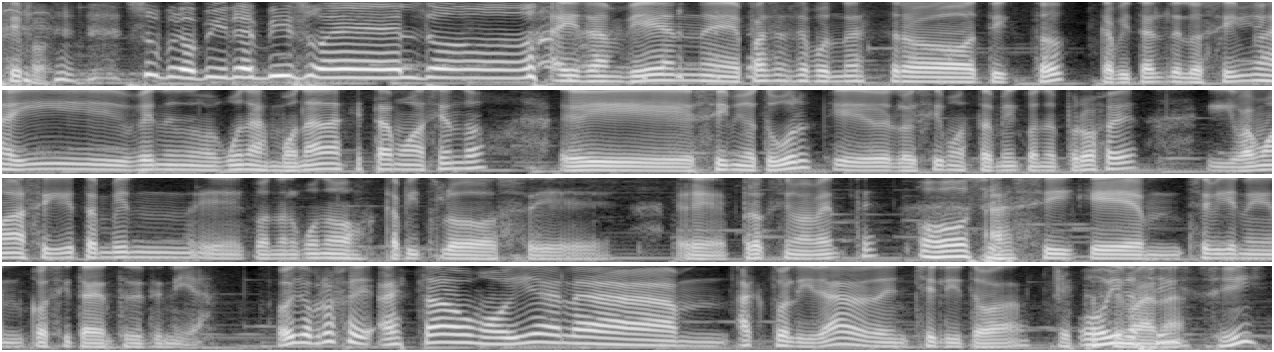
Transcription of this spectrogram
Sí, pues. Su propina es mi sueldo. Ahí también eh, pásase por nuestro TikTok, Capital de los Simios. Ahí ven algunas monadas que estamos haciendo. Eh, Simio Tour, que lo hicimos también con el profe. Y vamos a seguir también eh, con algunos capítulos eh, eh, próximamente. Oh, sí. Así que mm, se vienen cositas entretenidas. Oiga, profe, ha estado movida la mm, actualidad en Chilito ¿ah? esta Oiga, sí, semana. sí.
